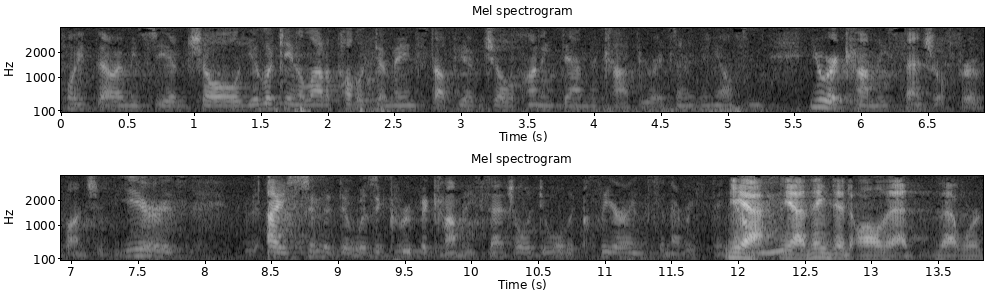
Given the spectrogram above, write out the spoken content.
point, though. I mean, so you have Joel. You're looking at a lot of public domain stuff. You have Joel hunting down the copyrights and everything else. And you were at Comedy Central for a bunch of years. I assume that there was a group at Comedy Central to do all the clearance and everything. Yeah, else. yeah, they did all that, that work.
